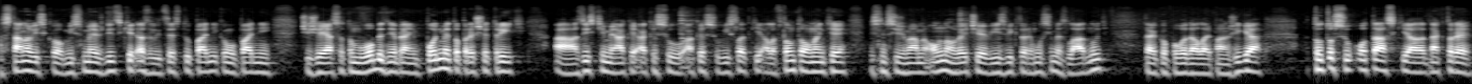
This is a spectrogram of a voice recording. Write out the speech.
stanovisko. My sme vždycky razili cestu padni komu padni, čiže ja sa tomu vôbec nebránim. Poďme to prešetriť a zistíme, aké, aké, sú, aké sú výsledky, ale v tomto momente myslím si, že máme o mnoho väčšie výzvy, ktoré musíme zvládnuť, tak ako povedal aj pán Žiga. Toto sú otázky, na ktoré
